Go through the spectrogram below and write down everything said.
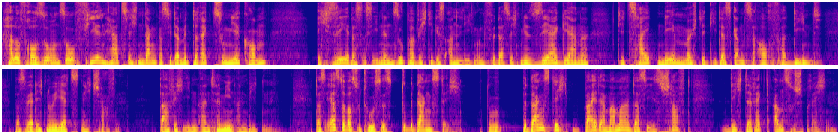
hallo Frau so und so, vielen herzlichen Dank, dass Sie damit direkt zu mir kommen. Ich sehe, das ist Ihnen ein super wichtiges Anliegen und für das ich mir sehr gerne die Zeit nehmen möchte, die das Ganze auch verdient. Das werde ich nur jetzt nicht schaffen darf ich Ihnen einen Termin anbieten. Das Erste, was du tust, ist, du bedankst dich. Du bedankst dich bei der Mama, dass sie es schafft, dich direkt anzusprechen.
